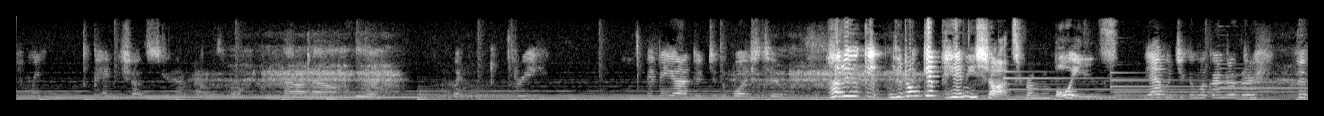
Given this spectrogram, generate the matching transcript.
How many penny shots do you have now as well? I don't know. Few. Three. Maybe you gotta do it to the boys too. How do you get? You don't get panty shots from boys. Yeah, but you can look under their thing.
